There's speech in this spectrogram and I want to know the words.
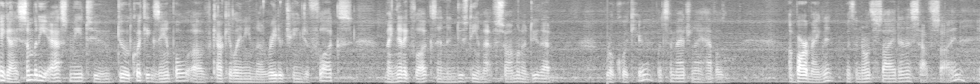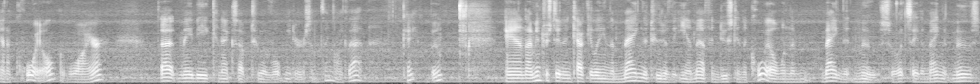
Hey guys, somebody asked me to do a quick example of calculating the rate of change of flux, magnetic flux, and induced EMF. So I'm going to do that real quick here. Let's imagine I have a, a bar magnet with a north side and a south side, and a coil of wire that maybe connects up to a voltmeter or something like that. Okay, boom. And I'm interested in calculating the magnitude of the EMF induced in the coil when the magnet moves. So let's say the magnet moves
